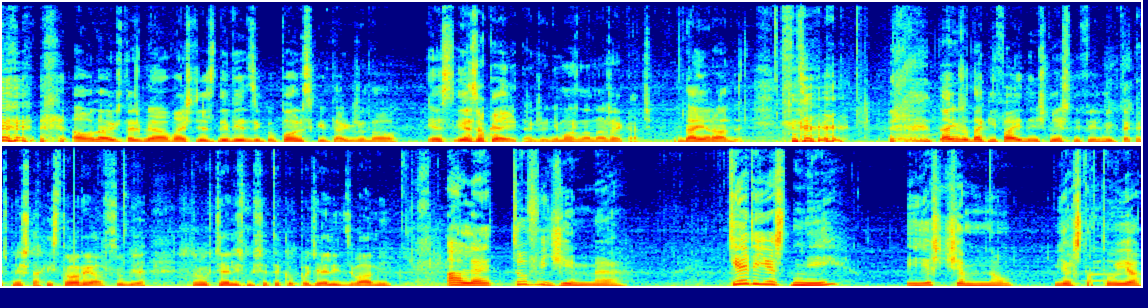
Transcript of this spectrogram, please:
a ona już też miała właśnie sny w języku polskim, także no, jest, jest okej, także nie można narzekać. Daje radę. Także taki fajny, śmieszny filmik, taka śmieszna historia w sumie, którą chcieliśmy się tylko podzielić z Wami. Ale tu widzimy, kiedy jest dni i jest ciemno, ja startuję,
